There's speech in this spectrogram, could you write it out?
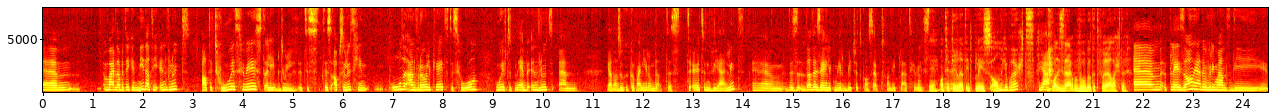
Um, maar dat betekent niet dat die invloed altijd goed is geweest. Allee, ik bedoel, het is, het is absoluut geen ode aan vrouwelijkheid. Het is gewoon hoe heeft het mij beïnvloed en ja, dan zoek ik een manier om dat te, te uiten via een lied. Um, dus dat is eigenlijk meer een beetje het concept van die plaat geweest. Okay, want je hebt hier net It Plays On gebracht. Ja. Wat is daar bijvoorbeeld het verhaal achter? Um, Plays On gaat over iemand die,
